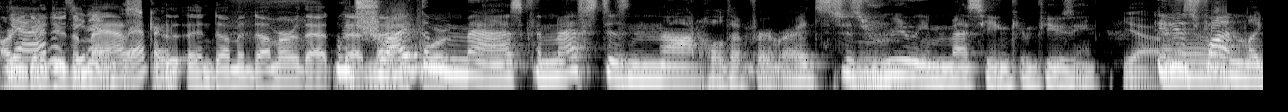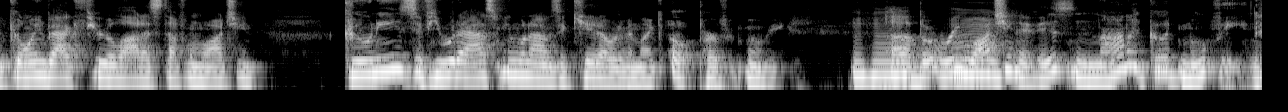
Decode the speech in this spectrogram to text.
are Yeah, you going to do the seen it in mask and Dumb and Dumber? That we that tried the mask. The mask does not hold up very well. It's just really messy and confusing. Yeah. It is fun, like going back through a lot of stuff and watching. Goonies, if you would have asked me when I was a kid, I would have been like, oh, perfect movie. Mhm. Uh, but rewatching it is not a good movie.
